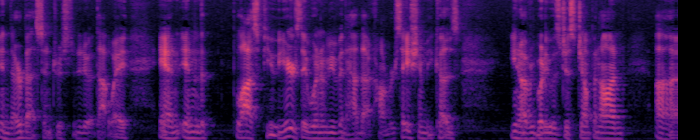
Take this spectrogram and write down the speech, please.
in their best interest to do it that way. And in the last few years, they wouldn't have even had that conversation because you know everybody was just jumping on uh,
